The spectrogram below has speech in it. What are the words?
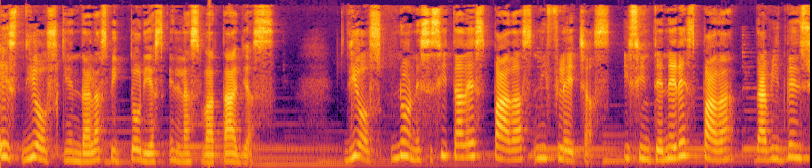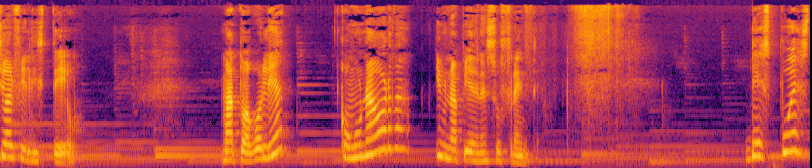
es Dios quien da las victorias en las batallas. Dios no necesita de espadas ni flechas, y sin tener espada, David venció al filisteo. Mató a Goliat con una horda y una piedra en su frente. Después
